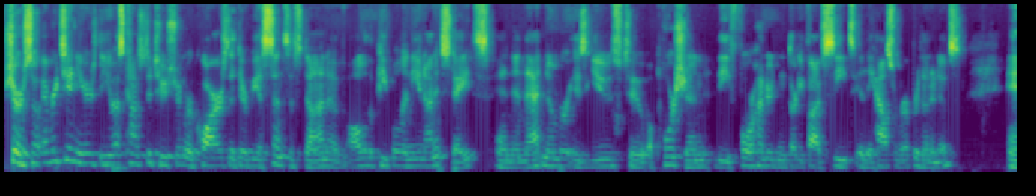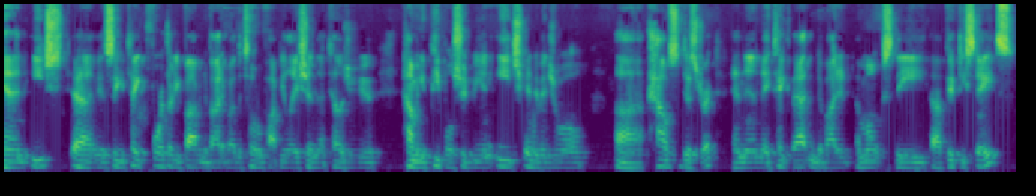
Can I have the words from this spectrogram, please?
Sure. So every 10 years, the U.S. Constitution requires that there be a census done of all of the people in the United States. And then that number is used to apportion the 435 seats in the House of Representatives and each, uh, so you take 435 and divide it by the total population. That tells you how many people should be in each individual uh, House district. And then they take that and divide it amongst the uh, 50 states.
